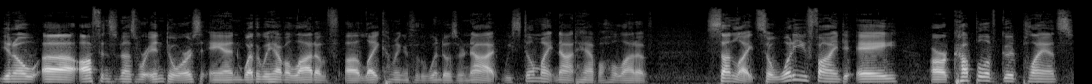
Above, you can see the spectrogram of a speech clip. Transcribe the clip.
you know, uh, often sometimes we're indoors, and whether we have a lot of uh, light coming in through the windows or not, we still might not have a whole lot of sunlight. So, what do you find? A are a couple of good plants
